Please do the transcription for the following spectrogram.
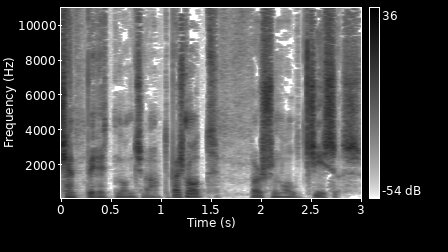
kjempehitten hun sa, det er smått, Personal Jesus.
